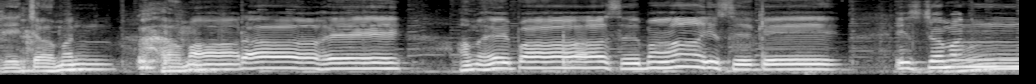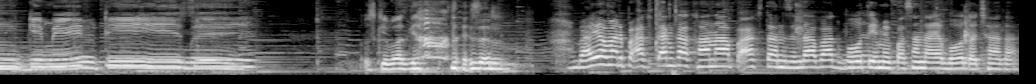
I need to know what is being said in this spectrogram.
ये चमन हमारा है हम है पास माँ इसके इस चमन की मिट्टी से। उसके बाद क्या होता है सर? भाई हमारे पाकिस्तान का खाना पाकिस्तान जिंदाबाद बहुत ही हमें पसंद आया बहुत अच्छा था।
